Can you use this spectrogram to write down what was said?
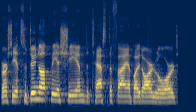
Verse 8 So do not be ashamed to testify about our Lord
